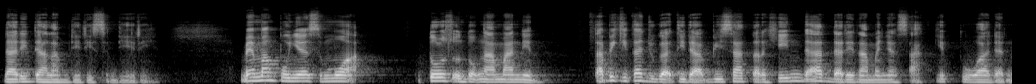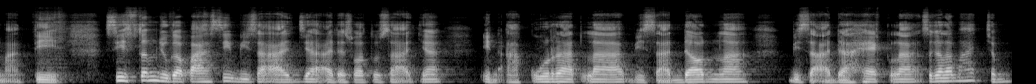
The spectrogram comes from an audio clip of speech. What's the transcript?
dari dalam diri sendiri. Memang punya semua tools untuk ngamanin. Tapi kita juga tidak bisa terhindar dari namanya sakit, tua, dan mati. Sistem juga pasti bisa aja ada suatu saatnya inakurat lah, bisa down lah, bisa ada hack lah, segala macam.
